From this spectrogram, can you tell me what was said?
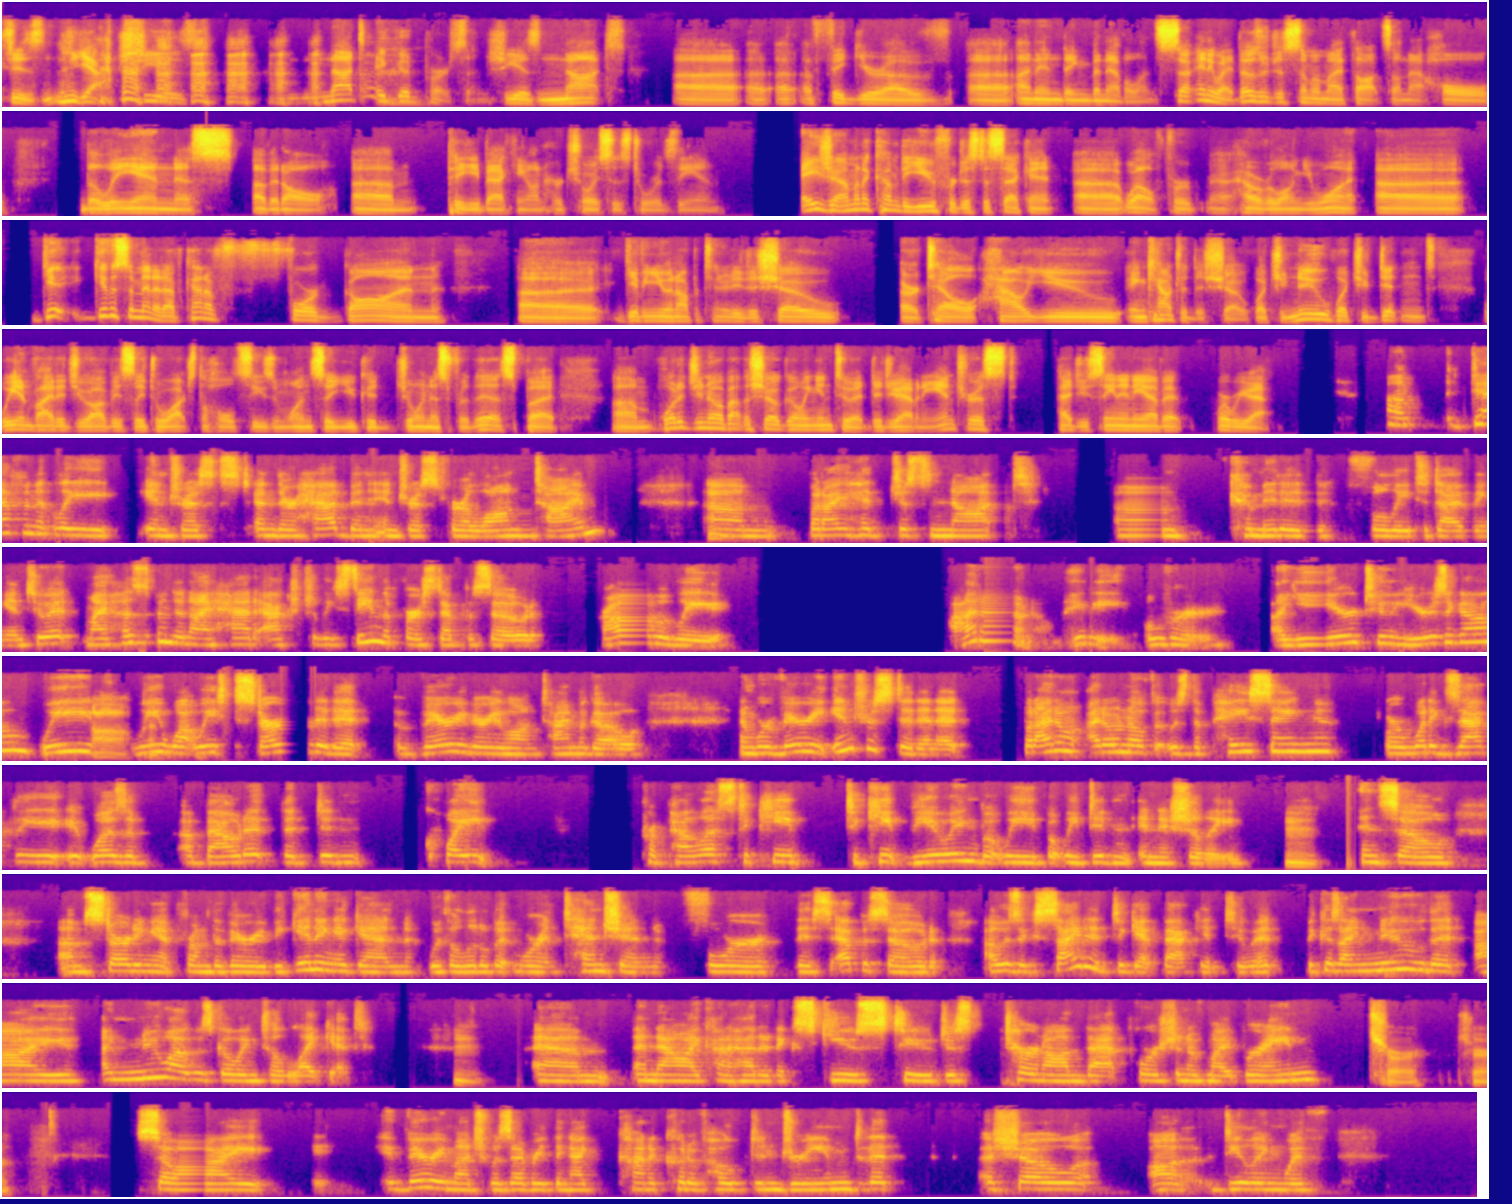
she's, yeah, she is not a good person. She is not uh, a, a, figure of uh, unending benevolence. So, anyway, those are just some of my thoughts on that whole, the Leanne-ness of it all, um, piggybacking on her choices towards the end. Asia, I'm going to come to you for just a second. Uh, well, for uh, however long you want. Uh, give, give us a minute. I've kind of foregone uh, giving you an opportunity to show or tell how you encountered the show, what you knew, what you didn't. We invited you obviously to watch the whole season one so you could join us for this. But um, what did you know about the show going into it? Did you have any interest? Had you seen any of it? Where were you at? Um, definitely interest, and there had been interest for a long time, mm. um, but I had just not um, committed fully to diving into it. My husband and I had actually seen the first episode probably I don't know, maybe over a year, two years ago. We ah, we what we started it a very very long time ago, and we're very interested in it. But I don't I don't know if it was the pacing or what exactly it was a, about it that didn't quite propel us to keep to keep viewing. But we but we didn't initially, mm. and so um, starting it from the very beginning again with a little bit more intention for this episode i was excited to get back into it because i knew that i i knew i was going to like it hmm. um, and now i kind of had an excuse to just turn on that portion of my brain sure sure so i it, very much was everything i kind of could have hoped and dreamed that a show uh, dealing with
